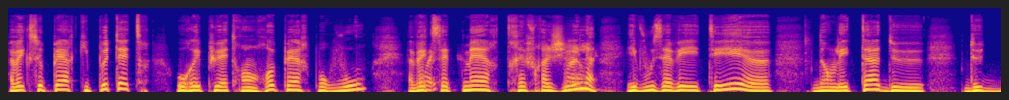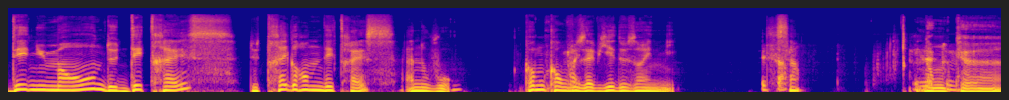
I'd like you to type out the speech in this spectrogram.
avec ce père qui peut-être aurait pu être un repère pour vous, avec cette mère très fragile. Et vous avez été euh, dans l'état de, de dénuement, de détresse, de très grande détresse à nouveau comme quand vous aviez deux ans et demi. C'est ça. Donc, euh,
